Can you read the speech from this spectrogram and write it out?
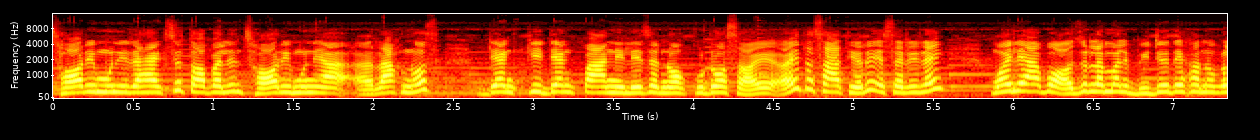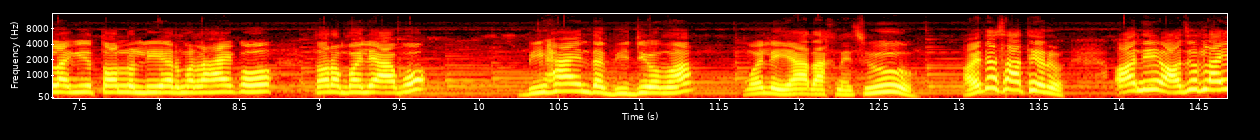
छरी मुनि राखेको छु तपाईँले पनि छरी मुनि राख्नुहोस्। ड्याङ्की ड्याङ पानीले चाहिँ नकुटोस् है। है त साथीहरू यसरी नै मैले अब हजुरलाई मैले भिडियो देखाउनुको लागि यो तल्लो लेयरमा राखेको हो। तर मैले अब बिहाइन्ड द भिडियोमा मैले यहाँ राख्नेछु है त साथीहरू अनि हजुरलाई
